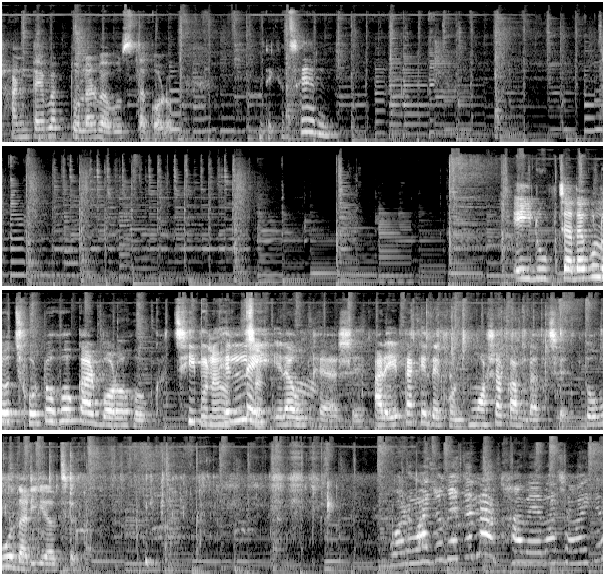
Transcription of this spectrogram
শানটা এবার তোলার ব্যবস্থা করো। দেখেছেন? এই রূপচাঁদাগুলো ছোট হোক আর বড় হোক ছিপ ফেললেই এরা উঠে আসে। আর এটাকে দেখুন মশা কামড়াচ্ছে তবুও দাঁড়িয়ে আছে। বড় মাছও খেতে না? খাবে এবার সবাইকে?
